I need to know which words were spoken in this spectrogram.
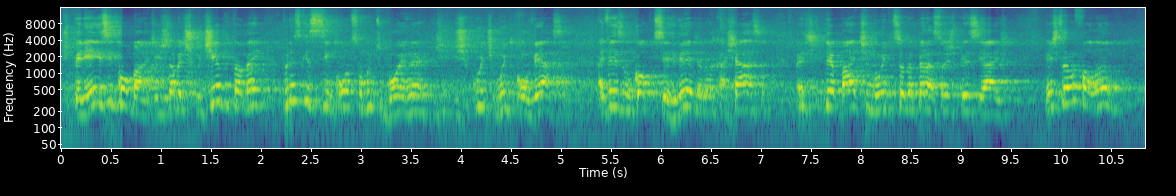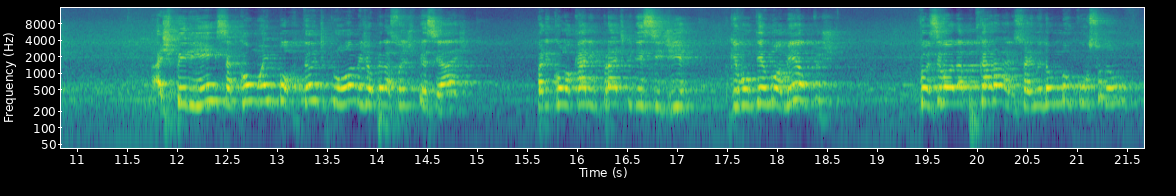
Experiência em combate. A gente estava discutindo também, por isso que esses encontros são muito bons, né? A gente discute muito, conversa. Às vezes um copo de cerveja, numa cachaça. A gente debate muito sobre operações especiais. A gente estava falando a experiência, como é importante para o homem de operações especiais, para ele colocar em prática e decidir. Porque vão ter momentos que você vai olhar para o caralho, isso aí não dá um bom curso não.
